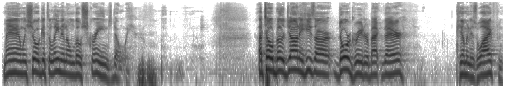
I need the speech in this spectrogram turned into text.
Man, we sure get to leaning on those screens, don't we? I told Brother Johnny he's our door greeter back there, him and his wife, and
